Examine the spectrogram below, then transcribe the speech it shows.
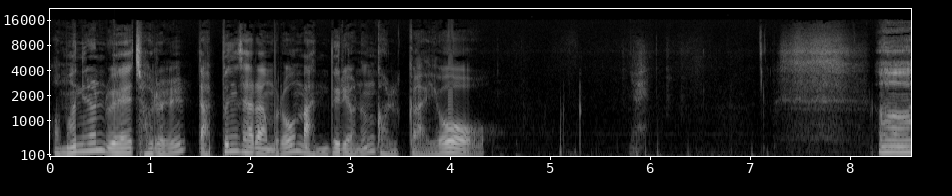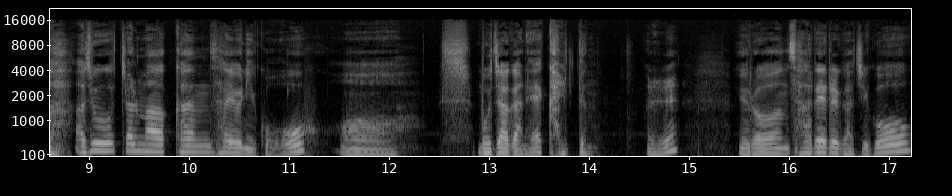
어머니는 왜 저를 나쁜 사람으로 만들려는 걸까요? 예. 어, 아주 짤막한 사연이고, 어, 모자 간의 갈등을 이런 사례를 가지고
